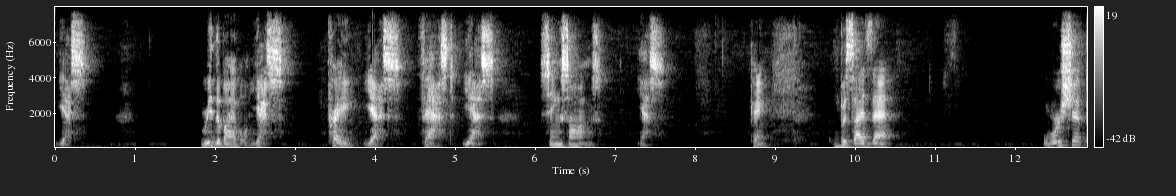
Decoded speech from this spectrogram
Yes. Read the Bible. Yes. Pray. Yes. Fast. Yes. Sing songs. Yes. Okay. Besides that, worship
